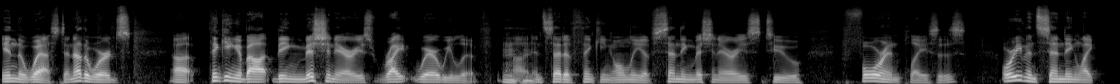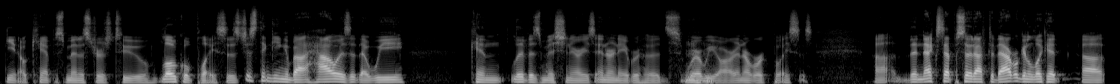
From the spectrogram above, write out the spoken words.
in the West. In other words, uh, thinking about being missionaries right where we live, uh, instead of thinking only of sending missionaries to foreign places or even sending like you know campus ministers to local places. Just thinking about how is it that we can live as missionaries in our neighborhoods where we are in our workplaces. Uh, the next episode after that, we're going to look at uh,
